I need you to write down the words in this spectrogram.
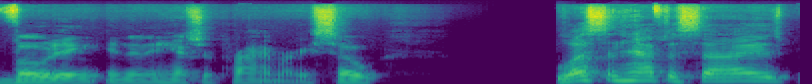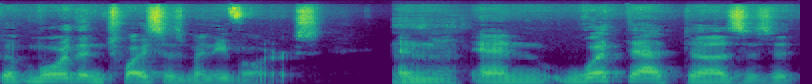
voting in the New Hampshire primary. So less than half the size, but more than twice as many voters. And, mm-hmm. and what that does is it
